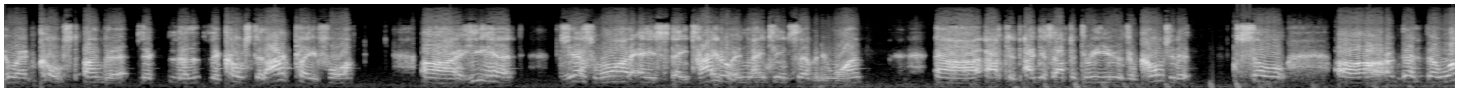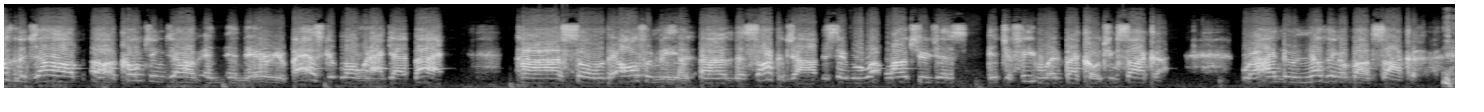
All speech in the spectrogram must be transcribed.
who had coached under the, the, the coach that I played for, uh, he had just won a state title in 1971. Uh, after I guess after three years of coaching it, so uh, there, there wasn't a job, uh, coaching job in, in the area of basketball when I got back. Uh, so they offered me uh, the soccer job. They said, "Well, why don't you just get your feet wet by coaching soccer?" Well, I knew nothing about soccer.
